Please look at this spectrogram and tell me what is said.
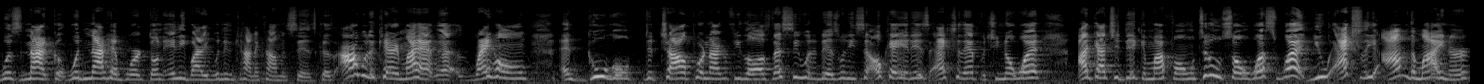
was not good, would not have worked on anybody with any kind of common sense. Because I would have carried my hat uh, right home and Googled the child pornography laws. Let's see what it is. What he said. Okay, it is actually that, but you know what? I got your dick in my phone too. So what's what? You actually, I'm the minor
